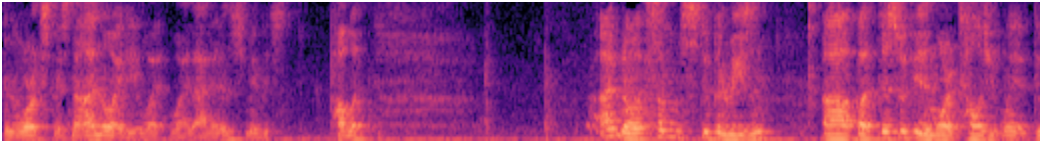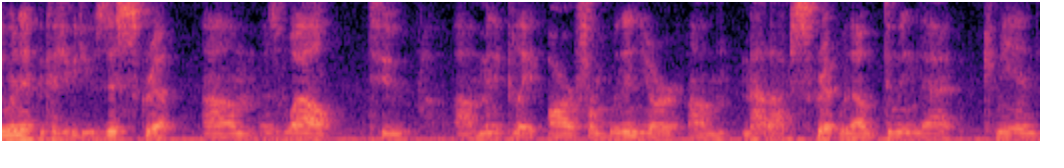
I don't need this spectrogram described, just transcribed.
in the workspace. Now I have no idea what, why that is. Maybe it's public. I don't know. It's some stupid reason. Uh, but this would be the more intelligent way of doing it because you could use this script um, as well to uh, manipulate R from within your um, MATLAB script without doing that command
